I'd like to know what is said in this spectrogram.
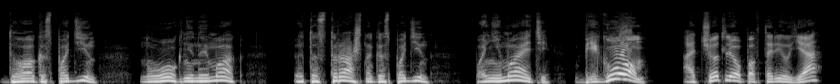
«Да, господин, но огненный маг — это страшно, господин. Понимаете?» «Бегом!» — отчетливо повторил я,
